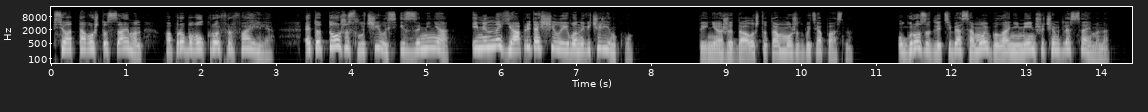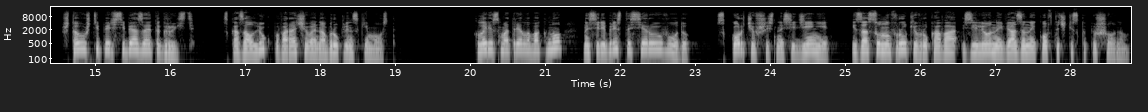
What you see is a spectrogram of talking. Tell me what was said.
Все от того, что Саймон попробовал кровь Рафаэля. Это тоже случилось из-за меня. Именно я притащила его на вечеринку. Ты не ожидала, что там может быть опасно. Угроза для тебя самой была не меньше, чем для Саймона. Что уж теперь себя за это грызть, сказал Люк, поворачивая на Бруклинский мост. Клэри смотрела в окно на серебристо-серую воду, скорчившись на сиденье и засунув руки в рукава зеленой вязаной кофточки с капюшоном.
